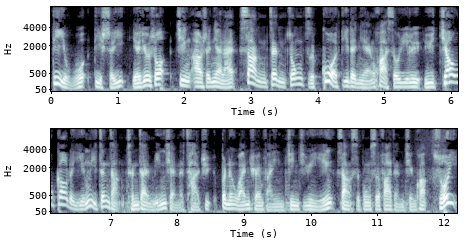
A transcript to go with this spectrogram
第五、第十一，也就是说。近二十年来，上证综指过低的年化收益率与较高的盈利增长存在明显的差距，不能完全反映经济运营、上市公司发展的情况，所以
